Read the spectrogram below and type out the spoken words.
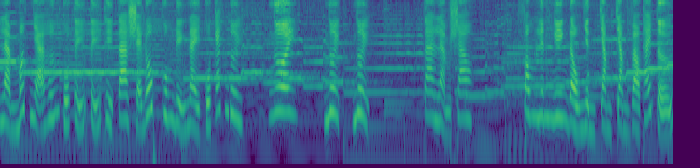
Làm mất nhã hướng của tỷ tỷ thì ta sẽ đốt cung điện này của các ngươi. Ngươi. Ngươi, ngươi. Ta làm sao? Phong Linh nghiêng đầu nhìn chầm chầm vào thái tử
